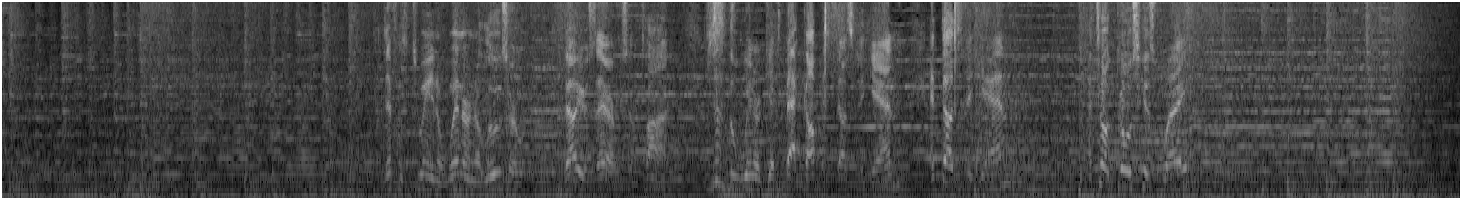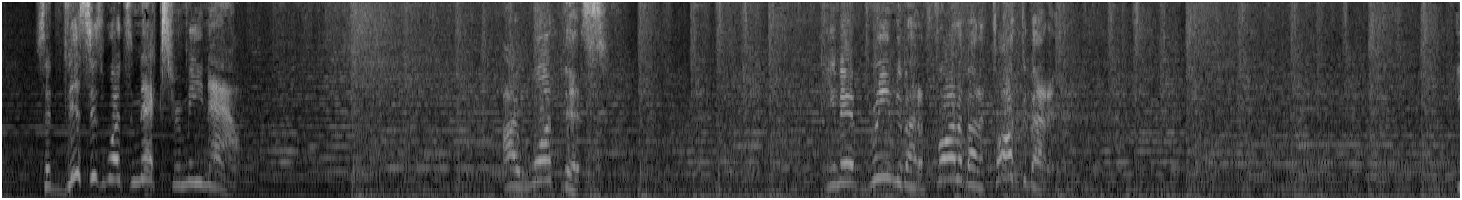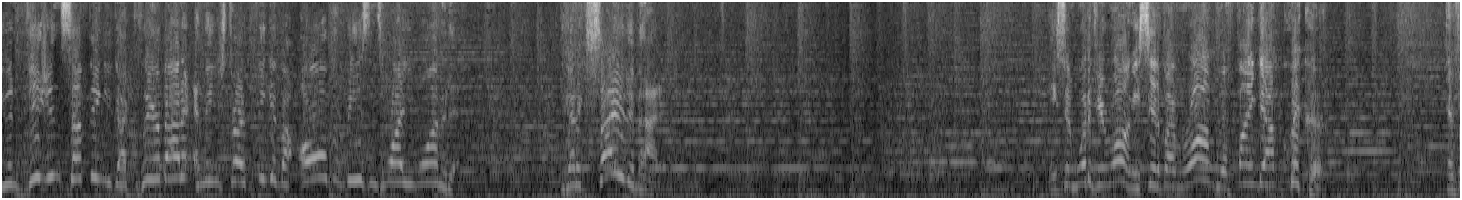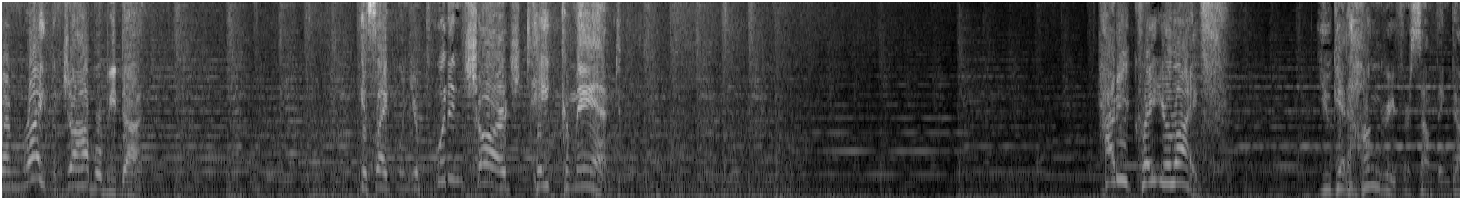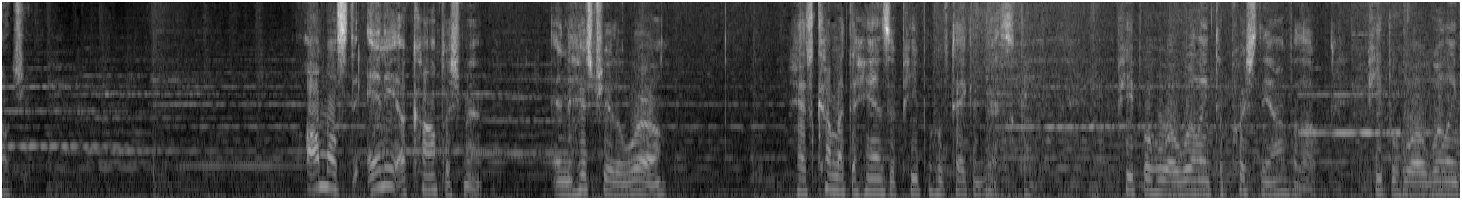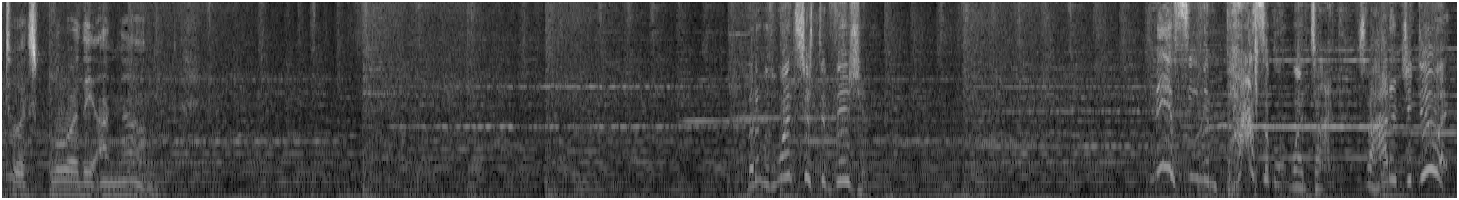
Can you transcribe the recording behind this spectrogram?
The difference between a winner and a loser, failure's there for some time. It's just the winner gets back up and does it again, and does it again, until it goes his way. So this is what's next for me now. I want this. You may have dreamed about it, thought about it, talked about it. You envisioned something, you got clear about it, and then you started thinking about all the reasons why you wanted it. You got excited about it. He said, What if you're wrong? He said, If I'm wrong, we'll find out quicker. If I'm right, the job will be done. It's like when you're put in charge, take command. How do you create your life? You get hungry for something, don't you? Almost any accomplishment in the history of the world has come at the hands of people who've taken risk. People who are willing to push the envelope. People who are willing to explore the unknown. But it was once just a vision. May have seemed impossible at one time. So, how did you do it?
